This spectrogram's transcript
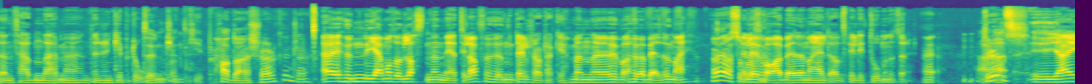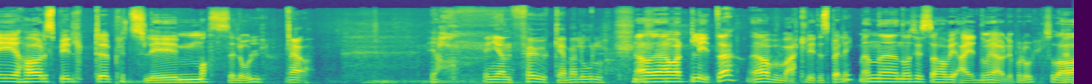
den faden der med Dungeon Keeper 2. Dungeon Keeper. Hadde jeg sjøl, kanskje? Eh, Hun, jeg måtte laste den ned til henne, for hun det klarte hun ikke. Men hun var, hun var bedre enn meg. Ja, ja, Eller var bedre enn meg helt til jeg hadde spilt i to minutter. Truls? Jeg har spilt plutselig masse LOL. Ja. Ja. Inn i en fauke med lol. ja, det har vært lite. Det har vært lite spilling, men eh, nå siste har vi eid noe jævlig på LOL, så da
